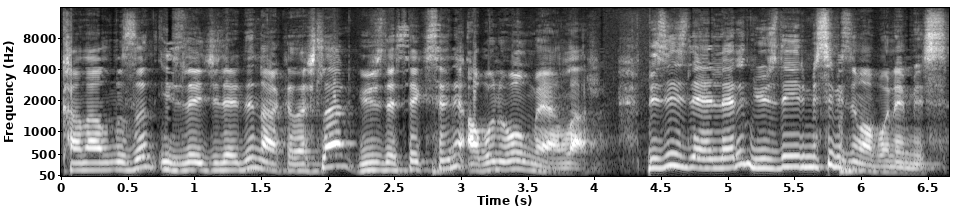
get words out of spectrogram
Kanalımızın izleyicilerinin arkadaşlar %80'i abone olmayanlar. Bizi izleyenlerin %20'si bizim abonemiz.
